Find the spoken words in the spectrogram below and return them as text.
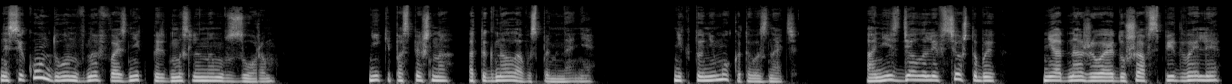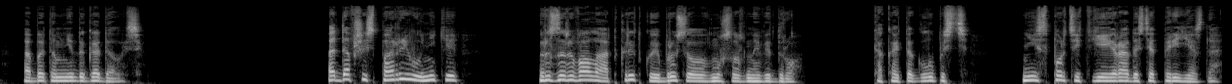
На секунду он вновь возник перед мысленным взором. Ники поспешно отогнала воспоминания. Никто не мог этого знать. Они сделали все, чтобы ни одна живая душа в Спидвейле об этом не догадалась. Отдавшись порыву, Ники разорвала открытку и бросила в мусорное ведро. Какая-то глупость не испортить ей радость от переезда.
